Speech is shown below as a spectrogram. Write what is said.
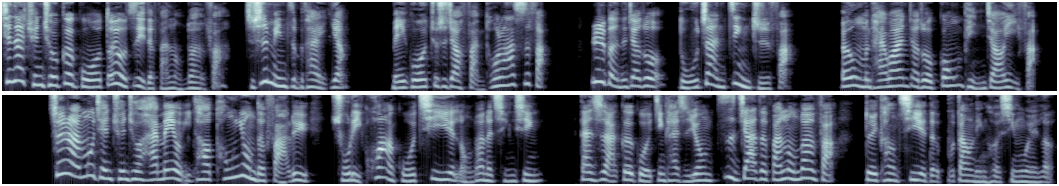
现在全球各国都有自己的反垄断法，只是名字不太一样。美国就是叫反托拉斯法，日本的叫做独占禁止法，而我们台湾叫做公平交易法。虽然目前全球还没有一套通用的法律处理跨国企业垄断的情形，但是啊，各国已经开始用自家的反垄断法对抗企业的不当联合行为了。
